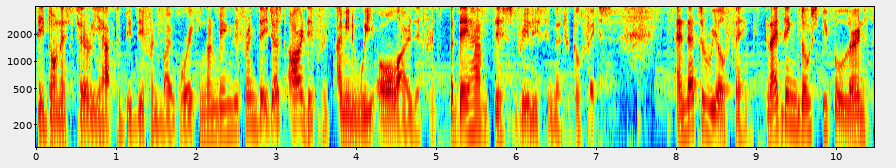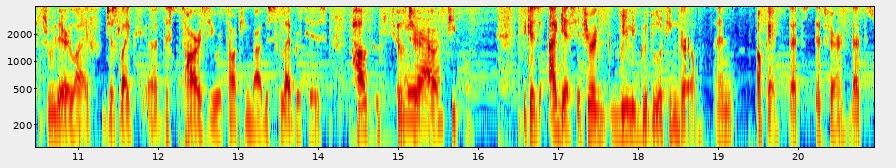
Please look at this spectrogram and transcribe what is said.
they don't necessarily have to be different by working on being different. They just are different. I mean, we all are different, but they have this really symmetrical face. And that's a real thing. And I think those people learn through their life, just like uh, the stars you were talking about, the celebrities, how to filter Yeah. out people. Because I guess if you're a really good looking girl, and okay, that's that's fair. That's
